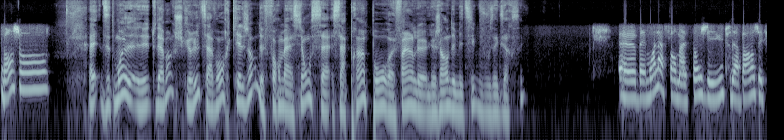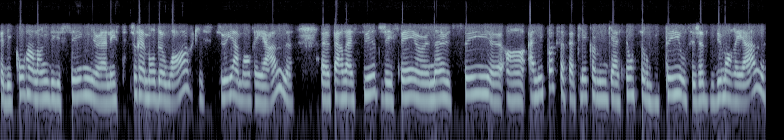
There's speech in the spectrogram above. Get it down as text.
Bonjour. Eh, dites-moi, euh, tout d'abord, je suis curieux de savoir quel genre de formation ça, ça prend pour faire le, le genre de métier que vous exercez? Euh, ben moi, la formation que j'ai eue, tout d'abord, j'ai fait des cours en langue des signes à l'Institut Raymond Dewar, qui est situé à Montréal. Euh, par la suite, j'ai fait un AEC. Euh, en, à l'époque, ça s'appelait Communication surdité au Cégep du Vieux-Montréal.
